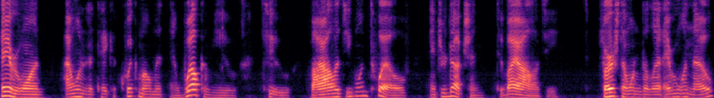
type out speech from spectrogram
Hey everyone, I wanted to take a quick moment and welcome you to Biology 112 Introduction to Biology. First, I wanted to let everyone know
